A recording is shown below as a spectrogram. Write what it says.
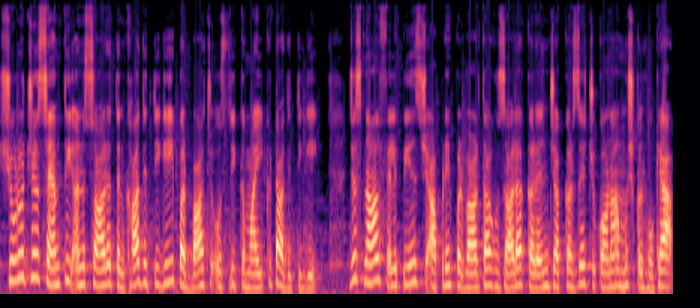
ਸ਼ੁਰੂ 'ਚ ਸਹਿਮਤੀ ਅਨੁਸਾਰ ਤਨਖਾਹ ਦਿੱਤੀ ਗਈ, ਪਰ ਬਾਅਦ 'ਚ ਉਸ ਦੀ ਕਮਾਈ ਘਟਾ ਦਿੱਤੀ ਗਈ। ਜਿਸ ਨਾਲ ਫਿਲੀਪੀਨਜ਼ 'ਚ ਆਪਣੇ ਪਰਿਵਾਰ ਦਾ ਗੁਜ਼ਾਰਾ ਕਰਨ ਜਾਂ ਕਰਜ਼ੇ ਚੁਕਾਉਣਾ ਮੁਸ਼ਕਲ ਹੋ ਗਿਆ।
